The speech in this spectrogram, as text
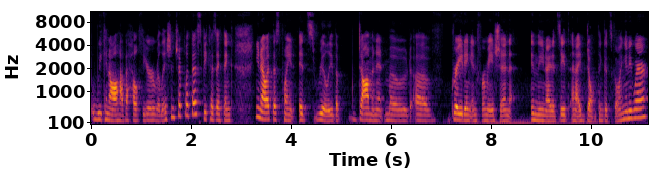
we can all have a healthier relationship with this because I think, you know, at this point it's really the dominant mode of grading information in the United States, and I don't think it's going anywhere.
